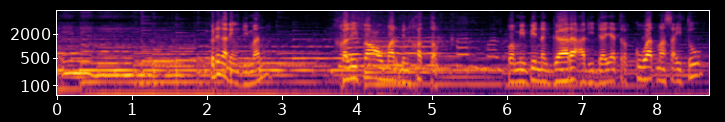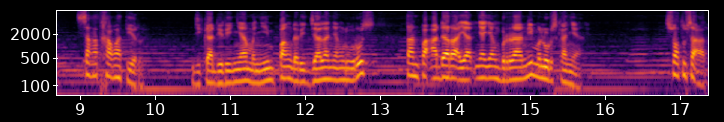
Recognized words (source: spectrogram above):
ini Pendengar yang beriman, Khalifah Umar bin Khattab, pemimpin negara adidaya terkuat masa itu, sangat khawatir jika dirinya menyimpang dari jalan yang lurus tanpa ada rakyatnya yang berani meluruskannya. Suatu saat,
